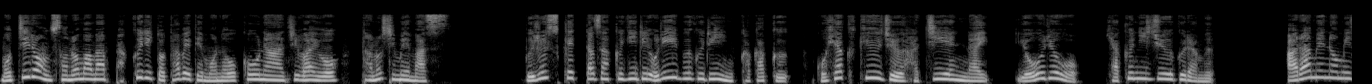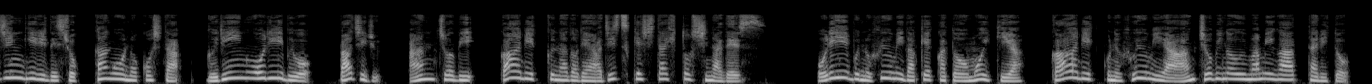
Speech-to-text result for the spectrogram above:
もちろんそのままパクリと食べても濃厚な味わいを楽しめます。ブルスケッタザク切りオリーブグリーン価格598円内、容量 120g。粗めのみじん切りで食感を残したグリーンオリーブをバジル、アンチョビ、ガーリックなどで味付けした一品です。オリーブの風味だけかと思いきや、ガーリックの風味やアンチョビの旨味があったりと、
